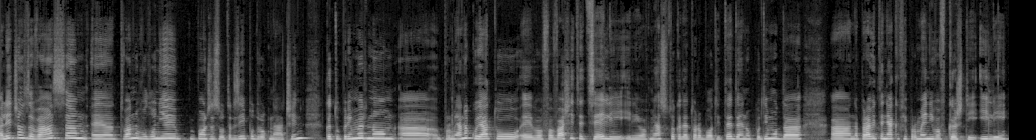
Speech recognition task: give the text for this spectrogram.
А лично за вас е, това новолуние може да се отрази и по друг начин, като примерно а, промяна, която е в вашите цели или в мястото, където работите, да е необходимо да а, направите някакви промени в къщи. Или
